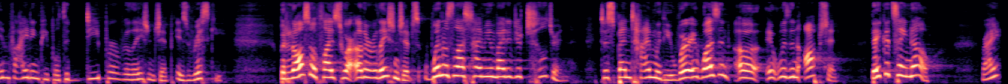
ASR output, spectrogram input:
Inviting people to deeper relationship is risky. But it also applies to our other relationships. When was the last time you invited your children to spend time with you where it wasn't a, it was an option? They could say no, right?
